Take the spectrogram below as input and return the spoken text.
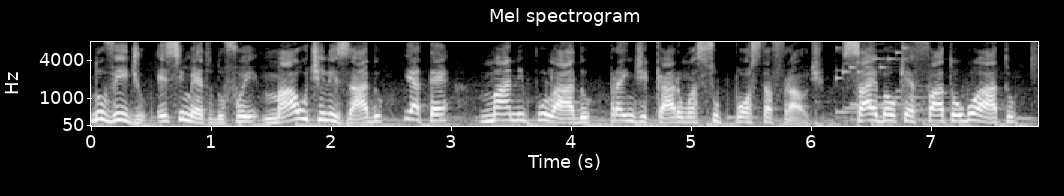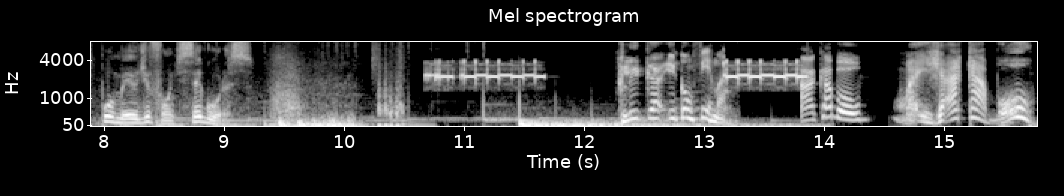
No vídeo, esse método foi mal utilizado e até manipulado para indicar uma suposta fraude. Saiba o que é fato ou boato por meio de fontes seguras. Clica e confirma. Acabou. Mas já acabou?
